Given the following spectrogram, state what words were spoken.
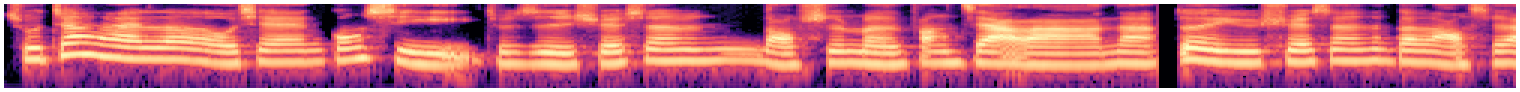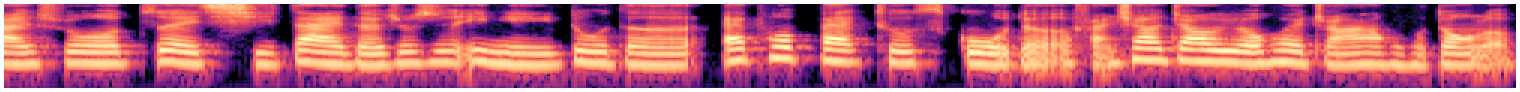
暑假来了，我先恭喜，就是学生老师们放假啦。那对于学生跟老师来说，最期待的就是一年一度的 Apple Back to School 的返校教育优惠专案活动了。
